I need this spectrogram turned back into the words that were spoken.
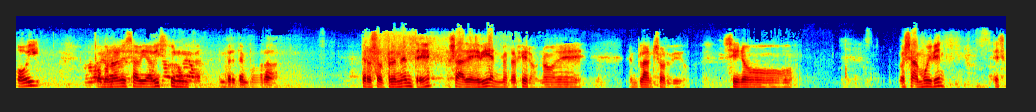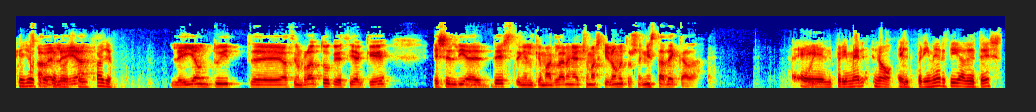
hoy como no les había visto nunca en pretemporada. Pero sorprendente, ¿eh? O sea, de bien me refiero, no de en plan sórdido, sino, o sea, muy bien. Es que yo A creo ver, que no leía- es un fallo. Leía un tuit eh, hace un rato que decía que es el día de test en el que McLaren ha hecho más kilómetros en esta década. Hoy. El primer, no, el primer día de test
